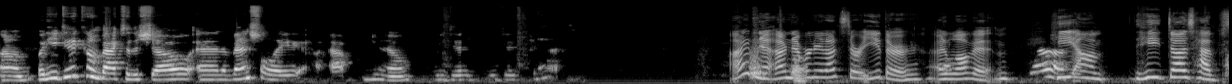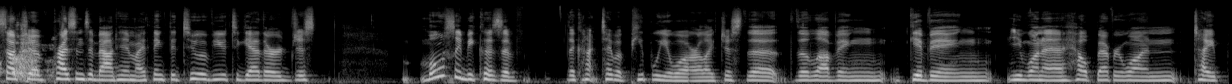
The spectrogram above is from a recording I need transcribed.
um, but he did come back to the show, and eventually, uh, you know, we did we did connect. I ne- I never knew that story either. I love it. He um he does have such a presence about him. I think the two of you together just mostly because of the type of people you are, like just the the loving, giving, you want to help everyone type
